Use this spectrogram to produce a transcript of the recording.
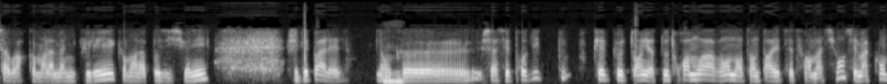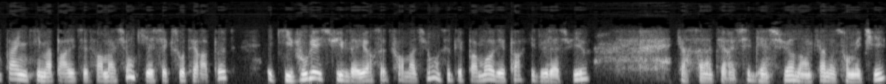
savoir comment la manipuler, comment la positionner. J'étais pas à l'aise. Donc mhm. euh, ça s'est produit quelques temps, il y a deux trois mois avant d'entendre parler de cette formation. C'est ma compagne qui m'a parlé de cette formation, qui est sexothérapeute et qui voulait suivre d'ailleurs cette formation. C'était pas moi au départ qui devait la suivre, car ça l'intéressait bien sûr dans le cadre de son métier.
